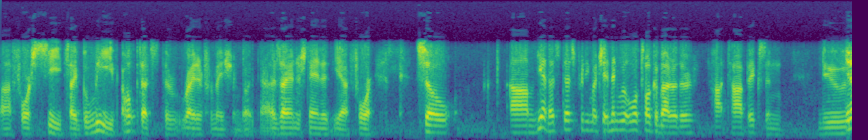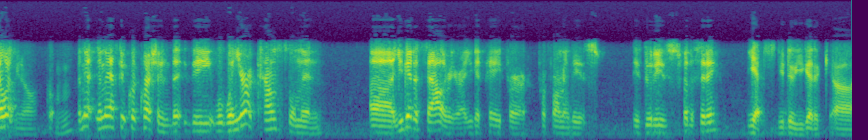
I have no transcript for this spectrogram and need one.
uh, four seats, I believe. I hope that's the right information, but as I understand it, yeah, four. So um, yeah, that's that's pretty much it. And then we'll, we'll talk about other hot topics and news. You know what? You know, mhm. Let me let me ask you a quick question. The, the when you're a councilman, uh, you get a salary, right? You get paid for performing these these duties for the city. Yes, you do. You get a uh,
